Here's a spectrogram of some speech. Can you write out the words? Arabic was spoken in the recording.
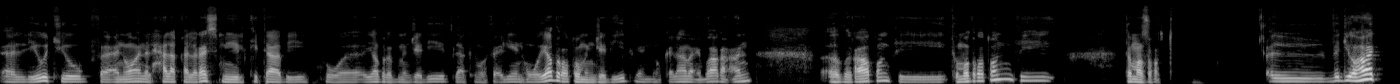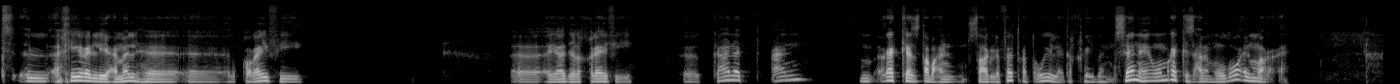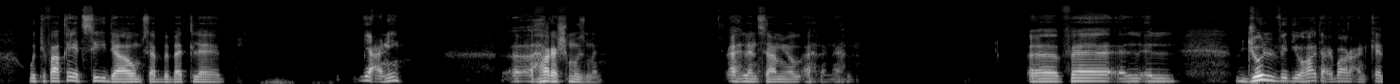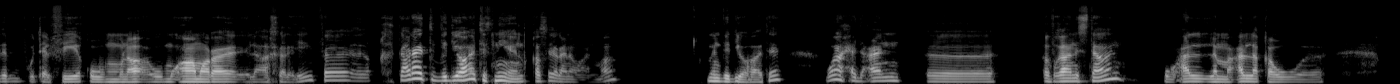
اليوتيوب فعنوان الحلقة الرسمي الكتابي هو يضرب من جديد لكن فعليا هو يضرط من جديد لأنه كلامه عبارة عن ضراط في تمضرط في تمزرط الفيديوهات الأخيرة اللي عملها آه، القريفي آه، أياد القريفي آه، كانت عن ركز طبعا صار لفترة طويلة تقريبا سنة ومركز على موضوع المرأة. واتفاقية سيدا ومسببت له يعني آه، هرش مزمن. أهلا ساميول أهلا أهلا. ف جل فيديوهات عبارة عن كذب وتلفيق ومؤامرة إلى آخره. فاختاريت فيديوهات اثنين قصيرة نوعا ما من فيديوهاته. واحد عن آه، أفغانستان ولما علقوا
